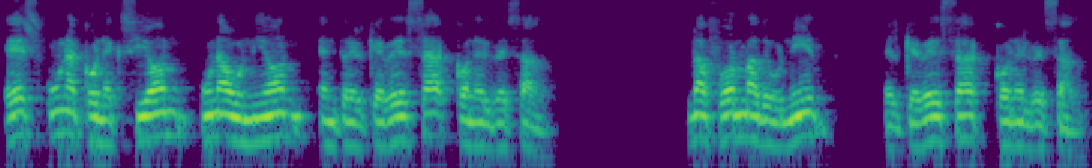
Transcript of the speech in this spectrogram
es una conexión, una unión entre el que besa con el besado. Una forma de unir el que besa con el besado.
